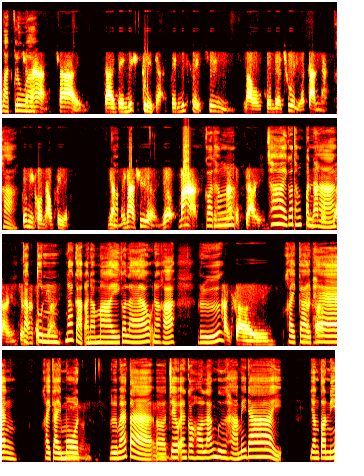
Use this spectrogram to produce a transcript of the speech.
หวาดกลัวใช่ไหมฮะใช่กลายเป็นวิกฤตอะ เป็นวิกฤตซึ่งเราควรจะช่วยเหลือกันน่ะค่ะก็มีคนเอาเปรียบ อย่างไม่น่าเชื่อ เยอะมาก ก็ทั้งจนน่าตกใจ ใช่ก็ทั้งปัญจนน่หาตใจจกักน่าตุนใจหน้ากากอนามัยก็แล้วนะคะ หรือไข่ไก่ไข่ไก่นะครับแพง ไข่ไก่หมดอืหรือแม้แต่เอ่ออืมเจลแอลกอฮอล์ล้างมือหาไม่ได้ อย่างตอนนี้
